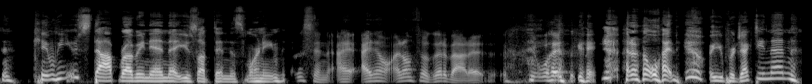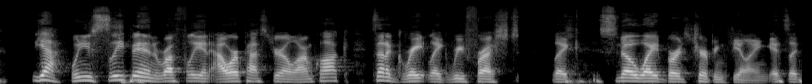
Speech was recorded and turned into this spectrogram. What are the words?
Can you stop rubbing in that you slept in this morning? Listen, I, I don't I don't feel good about it. what? Okay. I don't know why. Are you projecting then? Yeah, when you sleep in roughly an hour past your alarm clock, it's not a great like refreshed like snow white birds chirping feeling. It's like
